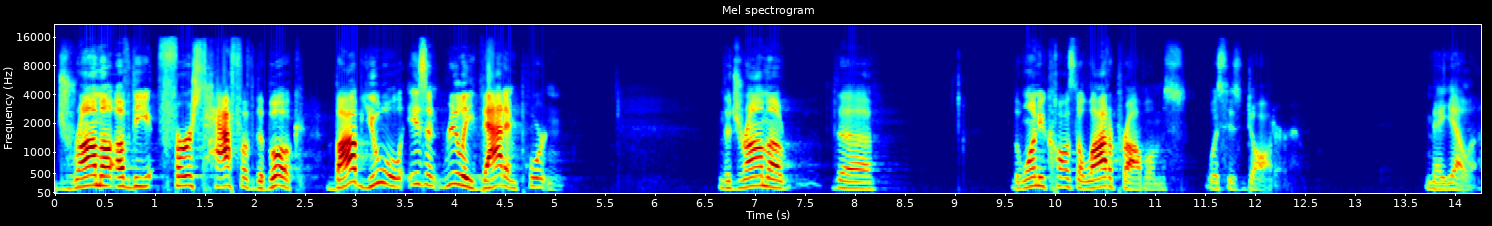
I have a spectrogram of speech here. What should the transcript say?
drama of the first half of the book, Bob Ewell isn't really that important. The drama, the, the one who caused a lot of problems was his daughter, Mayella.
